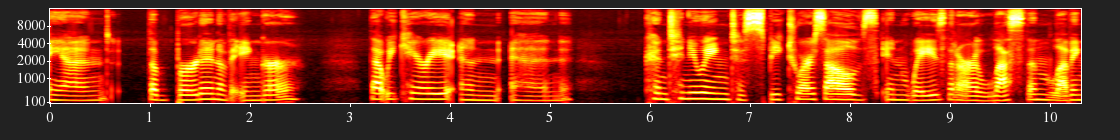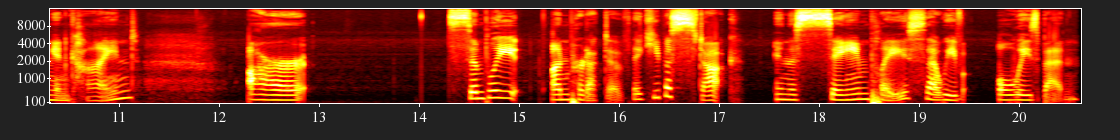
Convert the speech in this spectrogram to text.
and the burden of anger that we carry and and continuing to speak to ourselves in ways that are less than loving and kind are simply unproductive. They keep us stuck in the same place that we've always been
